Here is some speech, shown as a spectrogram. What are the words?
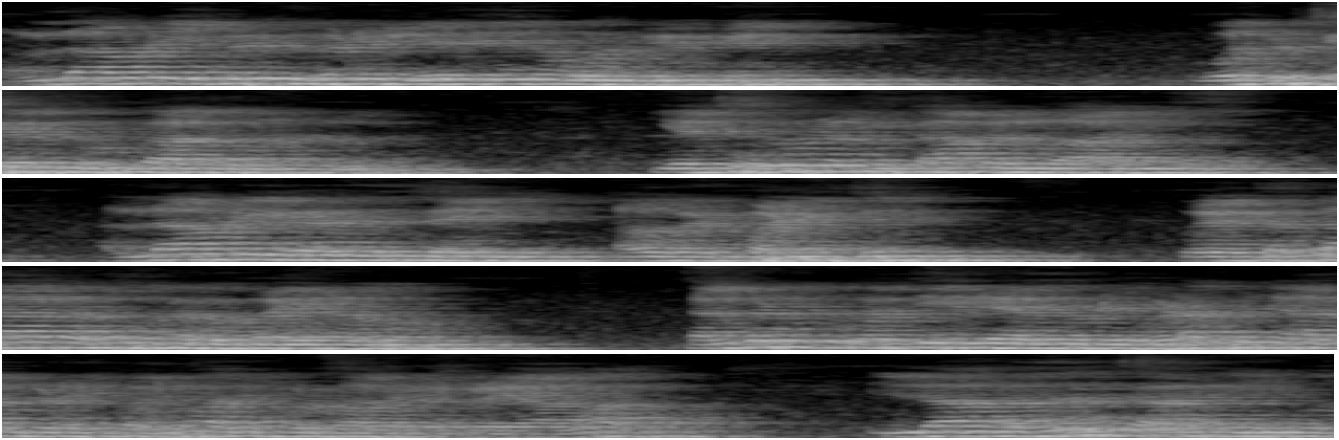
அல்லாவுடைய வீடுகளில் ஏதேனும் ஒரு வீட்டில் ஒன்று சேர்ந்து உட்கார்ந்து கொண்டு எதிர்வுள்ள கிட்டாமல்லாகி அல்லாவுடைய வேதத்தை அவர்கள் படித்து கந்தாரசூரக பயணம் தங்களுக்கு மத்தியிலே அதனுடைய விளக்கு ஞானங்களை பரிமாறிக்கொள்வார்கள் என்றையானால் இல்லா நதற்கு அன்னையும்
